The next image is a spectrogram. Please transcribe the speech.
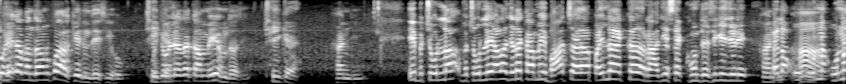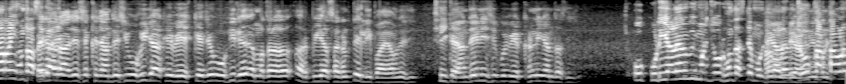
ਉਹ। ਜਿਹਾ ਬੰਦਾ ਉਹਨੂੰ ਭਾਲ ਕੇ ਦਿੰਦੇ ਸੀ ਉਹ। ਵਿਚੋਲਿਆਂ ਦਾ ਕੰਮ ਇਹ ਹੁੰਦਾ ਸੀ। ਠੀਕ ਹੈ। ਹਾਂਜੀ। ਇਹ ਵਿਚੋਲਾ ਵਿਚੋਲੇ ਵਾਲਾ ਜਿਹੜਾ ਕੰਮ ਇਹ ਬਾਅਦ ਚ ਆਇਆ ਪਹਿਲਾਂ ਇੱਕ ਰਾਜੇ ਸਿੱਖ ਹੁੰਦੇ ਸੀਗੇ ਜਿਹੜੇ ਪਹਿਲਾਂ ਉਹ- ਹਾਂ। ਉਹਨਾਂ ਉਹਨਾਂ ਰਾਹੀਂ ਹੁੰਦਾ ਸੀਗਾ ਪਹਿਲਾਂ ਇਹ? ਰਾਜੇ ਸਿੱਖ ਜਾਂਦੇ ਸੀ ਉਹੀ ਜਾ ਕੇ ਵੇਖ ਕੇ ਤੇ ਉਹੀ ਰੇ- ਮਤਲਬ ਰੁਪਈਆ ਸਗਨ ਢੇਲੀ ਪਾਇਆ ਹੁੰਦੇ ਸੀ। ਠੀਕ ਹੈ। ਜਾਂਦੇ ਨਹੀਂ ਸੀ ਕੋਈ ਵੇਖਣ ਨਹੀਂ ਜਾਂਦਾ ਸੀ। ਉਹ ਕੁੜੀ ਵਾਲਿਆਂ ਨੂੰ ਵੀ ਮਨਜ਼ੂਰ ਹੁੰਦਾ ਸੀ ਤੇ ਮੁੰਡੇ ਹਾਂ, ਵਾਲਿਆਂ ਨੂੰ। ਮੁੰਡੇ ਜੋ ਵਾਲਿਆਂ ਕਰਤਾ ਉਹਨੇ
